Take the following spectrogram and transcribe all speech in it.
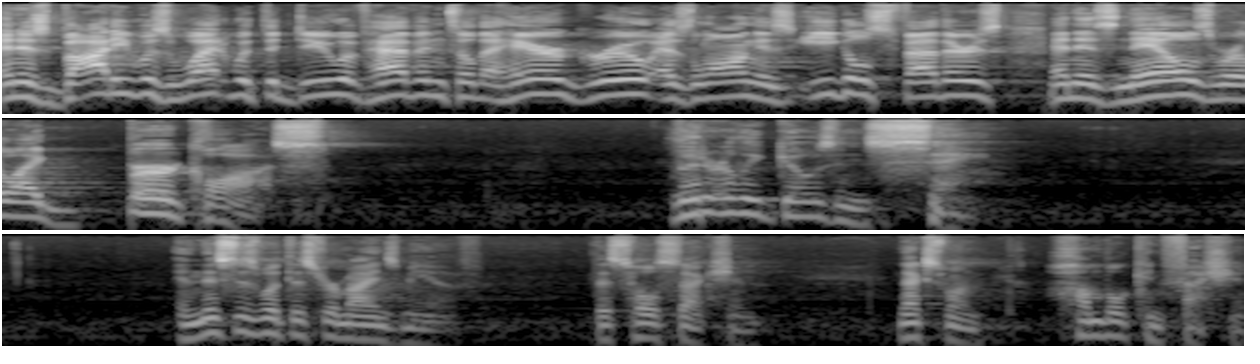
And his body was wet with the dew of heaven till the hair grew as long as eagle's feathers, and his nails were like bird claws. Literally goes insane. And this is what this reminds me of this whole section. Next one humble confession.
